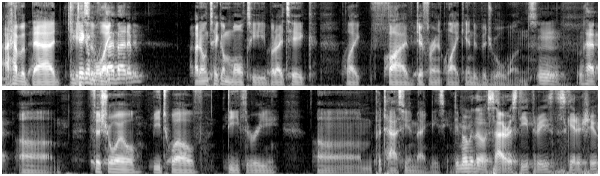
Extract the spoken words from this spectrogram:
I have a bad You case take a of like multivitamin. I don't take a multi, but I take like five different like individual ones. Mm, okay. Um, fish oil, B12, D3, um, potassium, magnesium. Do you remember the Osiris D3s, the skater shoe?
